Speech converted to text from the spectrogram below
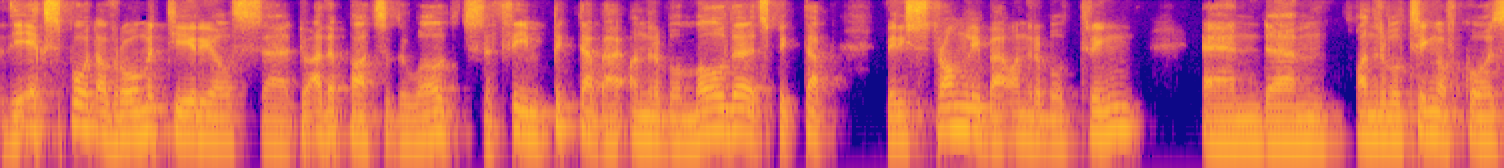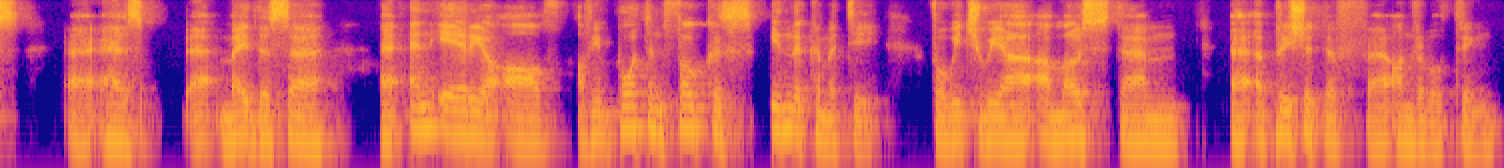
the export of raw materials uh, to other parts of the world. It's a theme picked up by Honorable Mulder. It's picked up very strongly by Honorable Thring. And um, Honorable Thring, of course, uh, has uh, made this uh, an area of, of important focus in the committee, for which we are, are most um, uh, appreciative, uh, Honorable Thring.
